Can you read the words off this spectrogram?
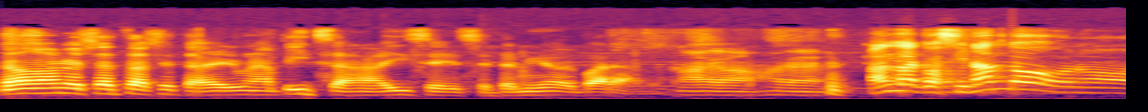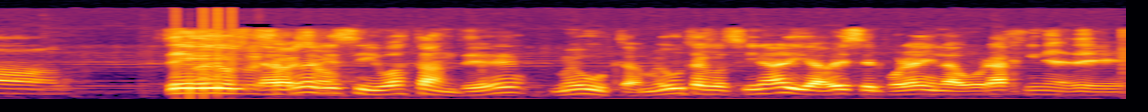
No, no, ya está, ya está. Era una pizza, ahí se, se terminó de parar. Ahí va, bien. ¿Anda cocinando o no? Sí, la verdad eso. que sí, bastante, ¿eh? Me gusta, me gusta cocinar y a veces por ahí en la vorágine de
